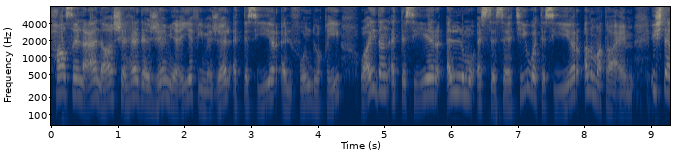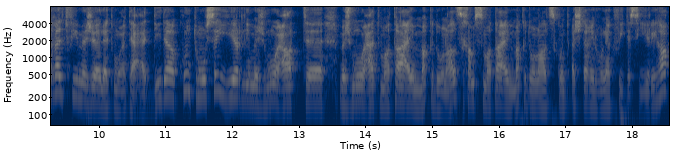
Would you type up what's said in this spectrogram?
حاصل على شهادة جامعية في مجال التسيير الفندقي وأيضا التسيير المؤسساتي وتسيير المطاعم. اشتغلت في مجالات متعددة كنت مسير لمجموعة مجموعة مطاعم ماكدونالدز خمس مطاعم ماكدونالدز كنت أشتغل هناك في تسييرها.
